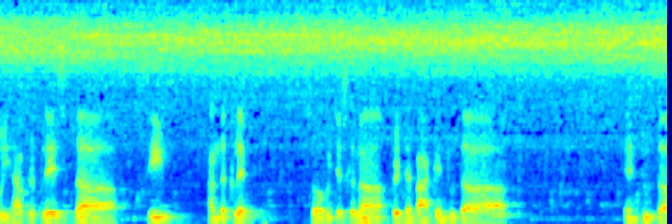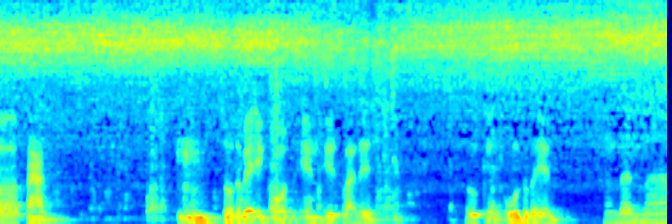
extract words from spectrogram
we have replaced the seal and the clip. So we're just gonna fit it back into the into the pan. So the way it goes in is like this. Okay all the way in. And then uh,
